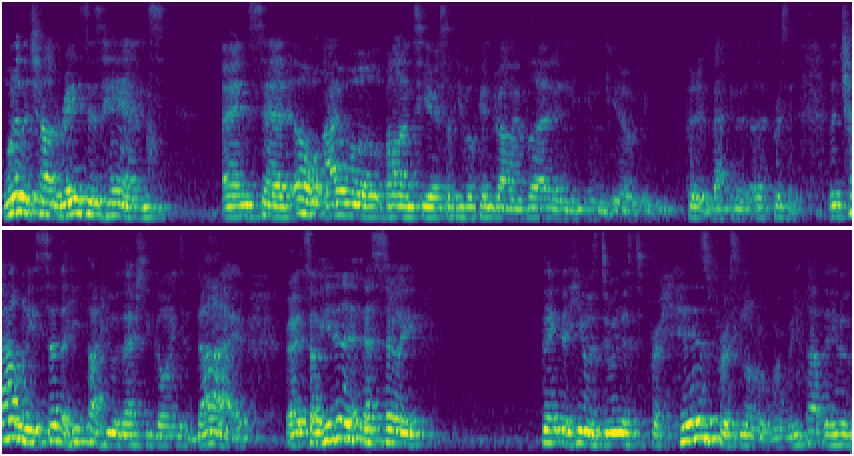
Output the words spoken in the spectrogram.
one of the child, raised his hands and said, "Oh, I will volunteer so people can draw my blood, and you can you know put it back into the other person." The child, when he said that, he thought he was actually going to die, right? So he didn't necessarily think that he was doing this for his personal reward, but he thought that he was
